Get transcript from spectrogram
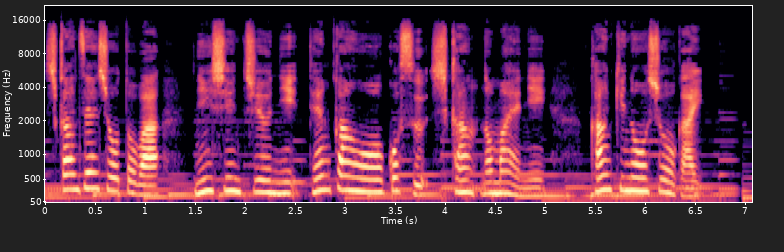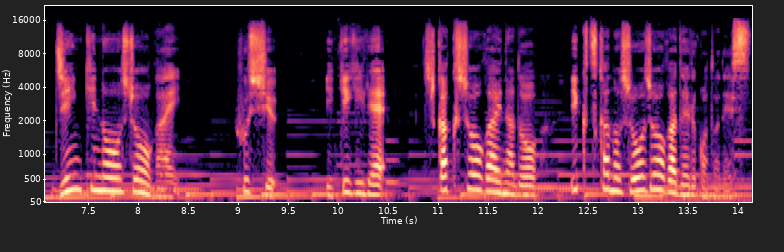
歯間全症とは妊娠中に転換を起こす歯間の前に肝機能障害腎機能障害浮腫息切れ視覚障害などいくつかの症状が出ることです。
